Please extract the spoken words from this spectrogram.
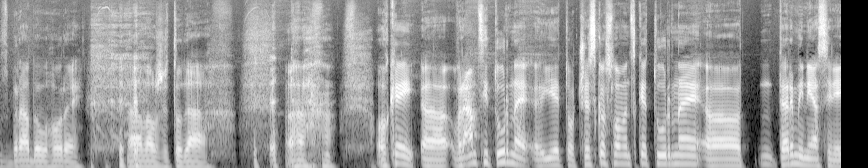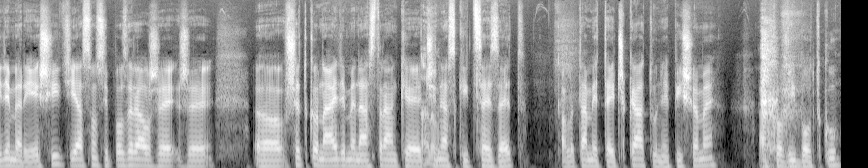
s bradou hore dával, že to dá. Uh, OK, uh, v rámci turné je to československé turné, uh, termíny asi nejdeme riešiť. Ja som si pozeral, že, že uh, všetko nájdeme na stránke činasky CZ, ale tam je tečka, tu nepíšeme ako výbodku.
